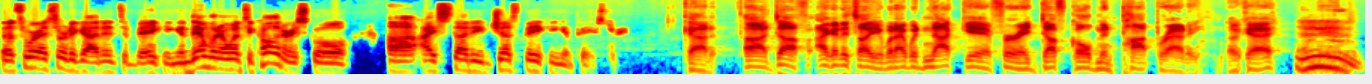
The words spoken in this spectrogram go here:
that's where I sort of got into baking. And then when I went to culinary school, uh, I studied just baking and pastry. Got it. Uh, Duff, I got to tell you what I would not give for a Duff Goldman pot brownie. Okay. I mean,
